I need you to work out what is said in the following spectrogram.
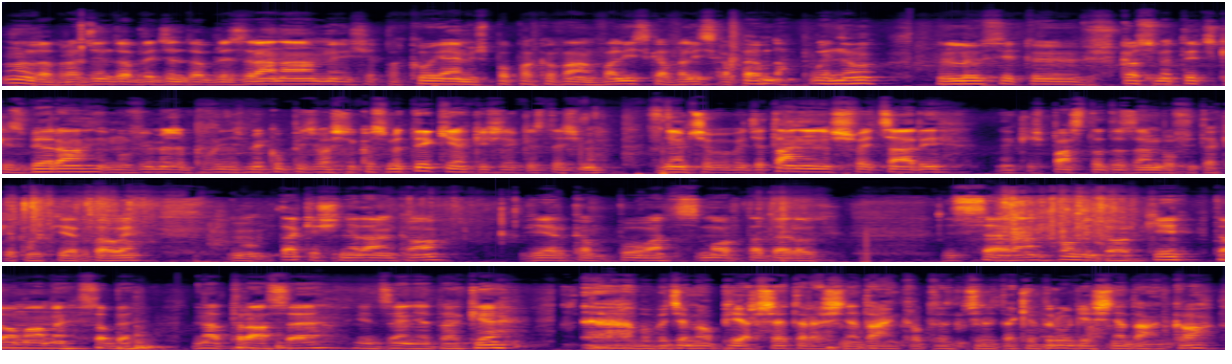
No dobra, dzień dobry, dzień dobry z rana. My się pakujemy, już popakowałem walizka, walizka pełna płynu. Lucy tu już kosmetyczki zbiera i mówimy, że powinniśmy kupić właśnie kosmetyki jakieś, jak jesteśmy w Niemczech, bo będzie taniej niż w Szwajcarii. Jakieś pasta do zębów i takie tam pierdoły. No, takie śniadanko. Wielka buła z mortadelą i z serem, pomidorki. To mamy sobie na trasę jedzenie takie. Bo będziemy o pierwsze teraz śniadanko, czyli takie drugie śniadanko.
